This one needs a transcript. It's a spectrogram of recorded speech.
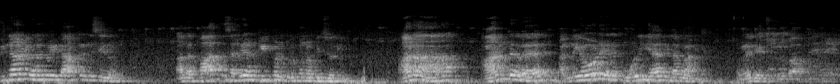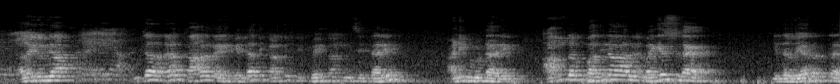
பின்னாடி வரக்கூடிய டாக்டர் என்ன செய்யணும்? அதை பார்த்து சரியான ட்ரீட்மெண்ட் கொடுக்கணும் அப்படின்னு சொல்லி. ஆனால் ஆண்டவர் அன்னையோடு எனக்கு ஒரு இல்லாமல் இல்லாம அலையா அஞ்சாவது காரணம் எல்லாத்தையும் கலந்து போயிட்டான்னு செஞ்சாரு அனுப்பி விட்டாரு. அந்த பதினாறு வயசுல இந்த வேதத்தை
